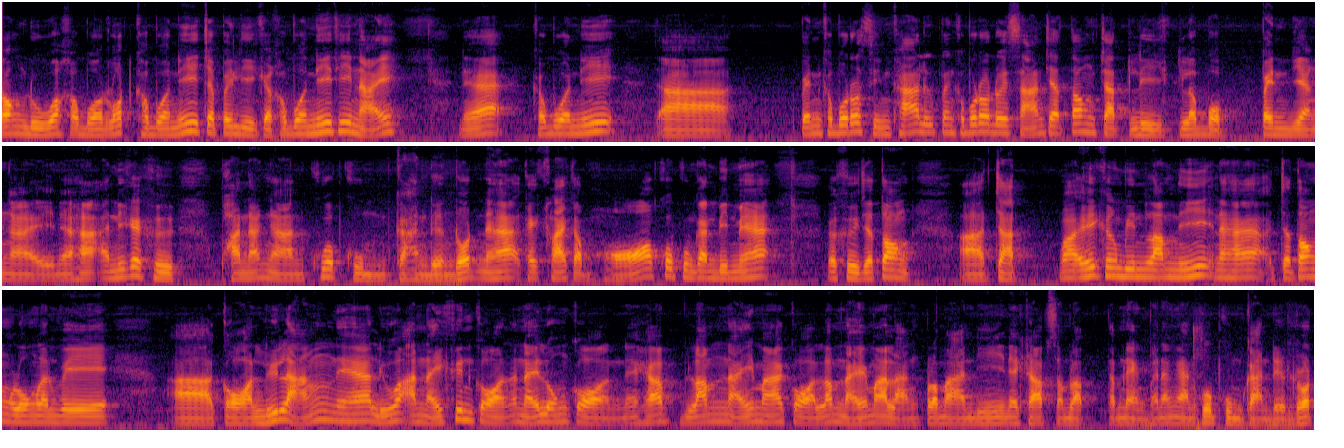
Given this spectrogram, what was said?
ต้องดูว่าขบวนรถขบวนนี้จะไปหลีกกับขบวนนี้ที่ไหนนะฮะขบวนนี้เป็นขบวนรถสินค้า หรือเป็นขบวนรถโดยสารจะต้องจัดหลีกระบบ เป็นยังไงนะฮะ อันนี้ก็คือพนักงานควบคุมการเดินรถนะฮะ คล้ายๆ กับหอควบคุมการบินไหมฮะ ก็คือจะต้องอจัดว่าเฮ้ยเครื่องบินลำนี้นะฮะจะต้องลงรันเวย์ก่อนหรือหลังนะฮะหรือว่าอันไหนขึ้นก่อนอันไหนลงก่อนนะครับลำไหนมาก่อนลำไหนมาหลังประมาณนี้นะครับสำหรับตำแหน่งพนักงานควบคุมการเดินรถ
